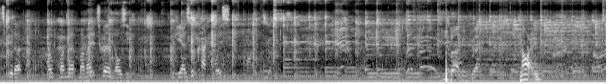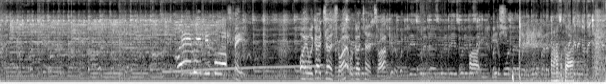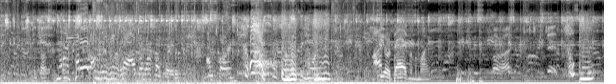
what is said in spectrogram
mate's good at. My, my, my mate's good at Nosy. He has the crack voice. You bargain, Jack. No. Mate. Oi, we'll go turns, right? We'll go turns, right? Alright, you bitch. I have a car. My God, I'm leaving. No, I don't want my third. I'm sorry. I feel dad on the mic. Alright. Bet.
